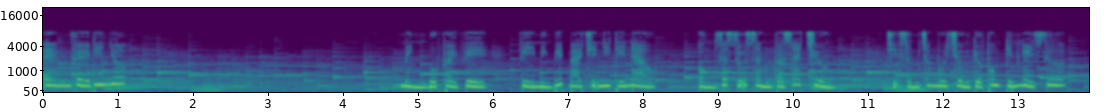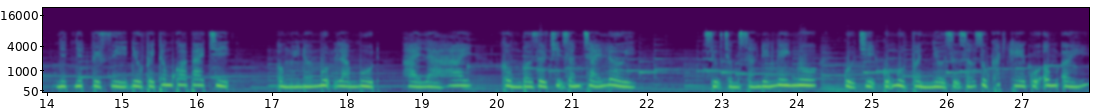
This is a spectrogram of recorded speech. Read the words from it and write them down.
Em về đi nhé. Mình buộc phải về Vì mình biết ba chị như thế nào. Ông rất dữ dằn và gia trường. Chị sống trong môi trường kiểu phong kiến ngày xưa. Nhất nhất việc gì đều phải thông qua ba chị. Ông ấy nói một là một, hai là hai, không bao giờ chị dám trái lời. Sự trầm sáng đến ngây ngô của chị cũng một phần nhờ sự giáo dục khắt khe của ông ấy.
